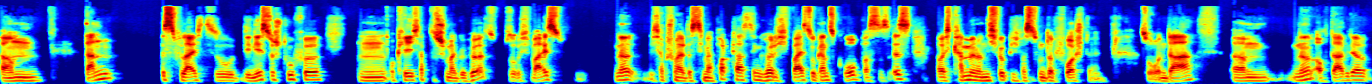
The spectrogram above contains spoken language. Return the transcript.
Ähm, dann ist vielleicht so die nächste Stufe, hm, okay, ich habe das schon mal gehört, so ich weiß, ne, ich habe schon mal das Thema Podcasting gehört, ich weiß so ganz grob, was das ist, aber ich kann mir noch nicht wirklich was darunter vorstellen. So, und da, ähm, ne, auch da wieder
